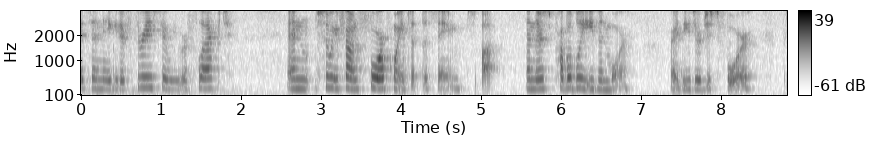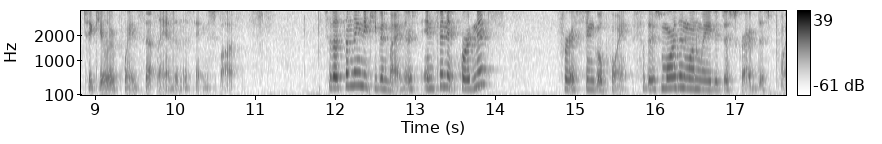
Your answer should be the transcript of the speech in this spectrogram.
It's a negative 3, so we reflect. And so we found four points at the same spot. And there's probably even more, right? These are just four particular points that land in the same spot. So that's something to keep in mind. There's infinite coordinates for a single point. So there's more than one way to describe this point.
